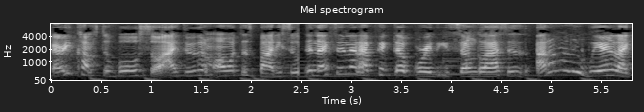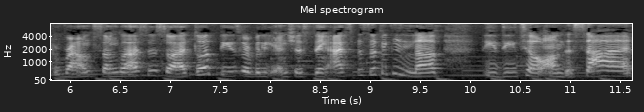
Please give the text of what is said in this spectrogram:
very comfortable, so I threw them on with this bodysuit. The next thing that I picked up were these sunglasses. I don't really wear like round sunglasses, so I thought these were really interesting. I specifically love the detail on the side.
